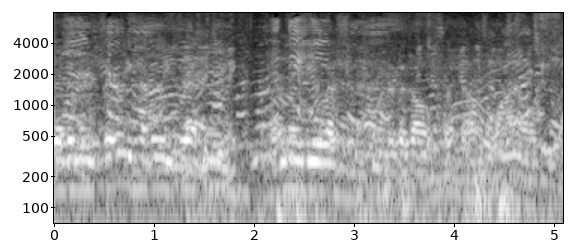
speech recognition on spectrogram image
have been very heavily threatened and maybe less than 200 adults have gone the wild.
